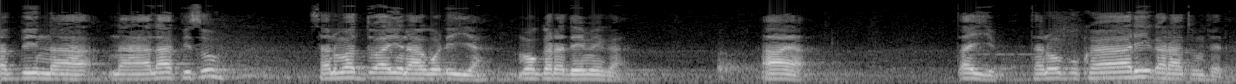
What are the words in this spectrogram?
rabbiin na laaffisu sanuma du'aayi naa godhiyya moggara deemee gaa haaya xayyib tanuma bukaarii qaraatuun fedha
